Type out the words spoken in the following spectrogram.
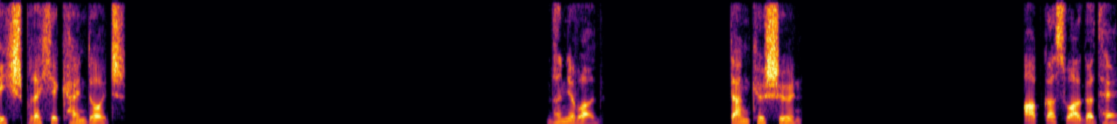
Ich spreche kein Deutsch. धन्यवाद। Danke schön. आपका स्वागत है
